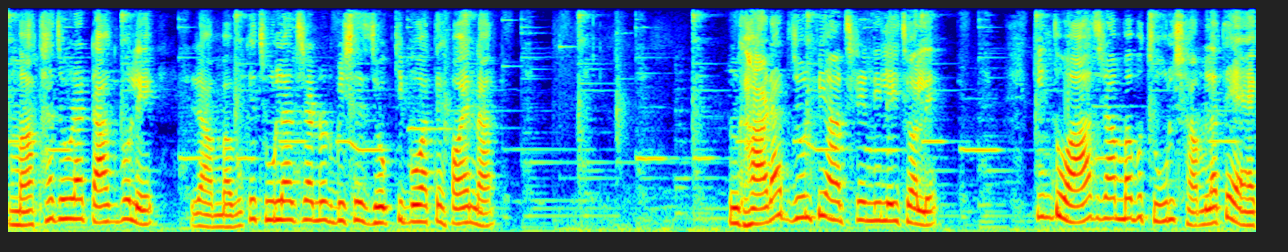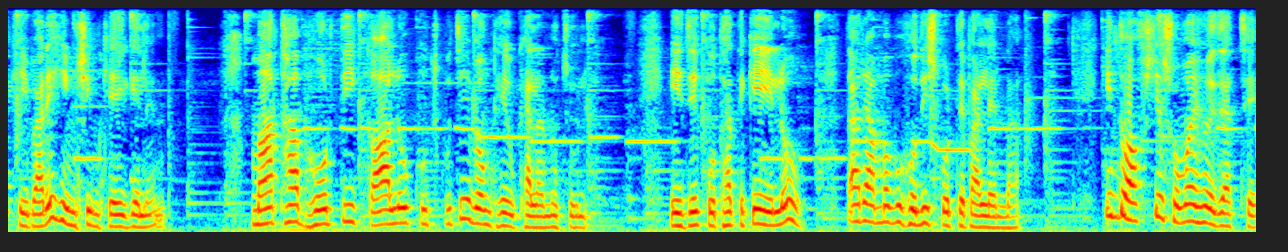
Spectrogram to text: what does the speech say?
মাথা জোড়া টাক বলে রামবাবুকে চুল আঁচড়ানোর বিশেষ ঝক্কি পোয়াতে হয় না। ঘাড়ার জুলপি আঁচড়ে নিলেই চলে। কিন্তু আজ রামবাবু চুল সামলাতে একেবারে হিমশিম খেয়ে গেলেন। মাথা ভর্তি, কালো, কুচকুচে এবং ঢেউ খেলানো চুল। এ যে কোথা থেকে এলো, তা রামবাবু হদিশ করতে পারলেন না। কিন্তু অফিসে সময় হয়ে যাচ্ছে।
